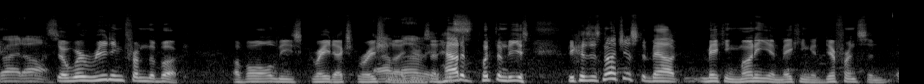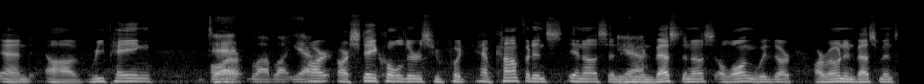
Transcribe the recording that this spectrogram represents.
right on. So we're reading from the book of all these great exploration ideas it. and how This- to put them to use. Because it's not just about making money and making a difference and, and uh, repaying Dead, our, blah blah. Yeah. our, our stakeholders who put have confidence in us and Yeah. who invest in us along with our, our own investments.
